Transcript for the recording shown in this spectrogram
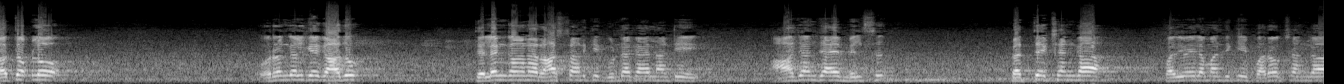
గతంలో వరంగల్కే కాదు తెలంగాణ రాష్ట్రానికి గుండెకాయ లాంటి ఆజంజాయ మిల్స్ ప్రత్యక్షంగా పదివేల మందికి పరోక్షంగా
